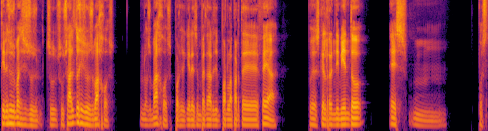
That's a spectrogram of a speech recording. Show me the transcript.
tiene sus más y sus, su- sus altos y sus bajos. Los bajos, por si quieres empezar por la parte fea, pues es que el rendimiento es. mm, pues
